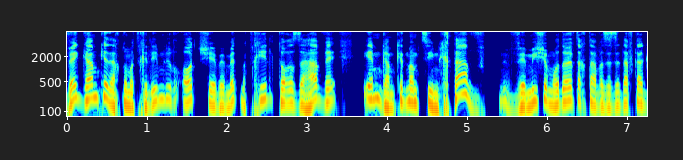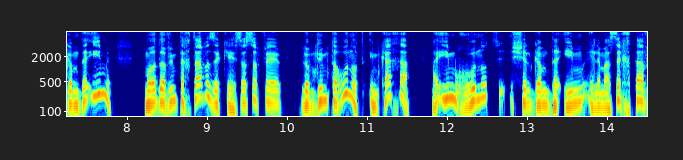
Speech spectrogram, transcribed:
וגם כן אנחנו מתחילים לראות שבאמת מתחיל תור הזהב והם גם כן ממציאים כתב ומי שמאוד אוהב את הכתב הזה זה דווקא הגמדאים מאוד אוהבים את הכתב הזה כי סוף סוף אה, לומדים את הרונות אם ככה האם רונות של גמדאים למעשה כתב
